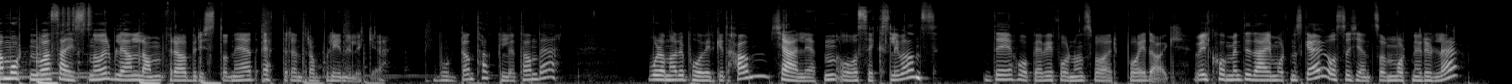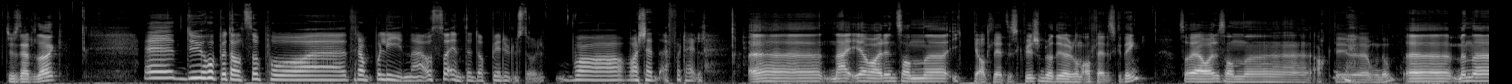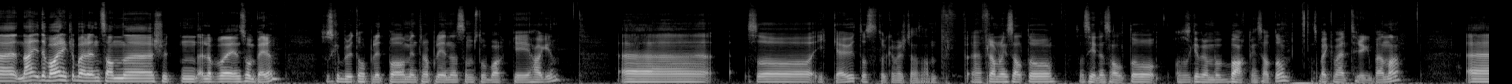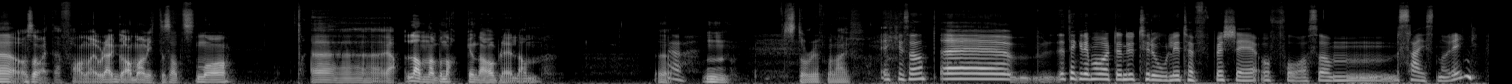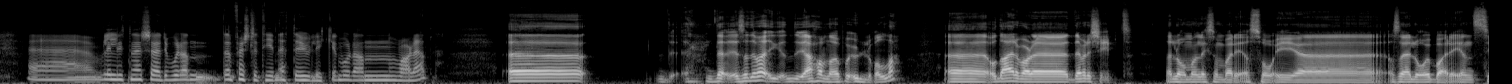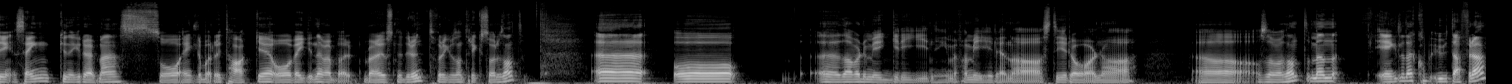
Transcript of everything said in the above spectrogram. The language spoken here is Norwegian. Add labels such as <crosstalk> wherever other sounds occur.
Da Morten var 16 år, ble han lam fra brystet og ned etter en trampolineulykke. Hvordan taklet han det? Hvordan har det påvirket ham, kjærligheten og sexlivet hans? Det håper jeg vi får noen svar på i dag. Velkommen til deg, Morten Skau, også kjent som Morten Rulle. Tusen hjertelig takk. Eh, du hoppet altså på eh, trampoline, og så endte du opp i rullestol. Hva, hva skjedde? Fortell. Uh, nei, jeg var en sånn uh, ikke-atletisk fyr som prøvde å gjøre sånne atletiske ting. Så jeg var en sånn uh, aktiv ungdom. men nei, det var egentlig bare en sånn slutten Eller på en sommerferien. Så skulle jeg ut og hoppe litt på min trampoline som sto bak i hagen. så gikk jeg ut, og så tok jeg først en sånn framlengssalto, silensalto og så skal jeg prøve med baklengssalto, som jeg ikke var helt trygg på ennå. og så veit jeg faen hva jeg gjorde. Jeg ga meg midt i satsen og ja, landa på nakken da og ble lam. Ja. Mm. Story of my life. Ikke sant. Eh, jeg tenker det må ha vært en utrolig tøff beskjed å få som 16-åring. Eh, blir litt nysgjerrig. Hvordan, den første tiden etter ulykken, hvordan var den? Uh, det, det, det var, jeg havna jo på Ullevål, da. Uh, og der var det, det var det kjipt. Der lå man liksom bare og så i uh, Altså, jeg lå jo bare i en seng, kunne ikke røre meg. Så egentlig bare i taket og veggene. Jeg ble bare snudd rundt for ikke å få sånn trykksår og sånt. og Uh, da var det mye grining med familien og styre årene og, uh, og så og sånt. Men egentlig da jeg kom ut derfra,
